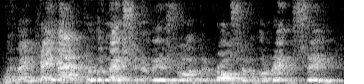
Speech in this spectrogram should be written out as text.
When they came after the nation of Israel at the crossing of the Red Sea,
